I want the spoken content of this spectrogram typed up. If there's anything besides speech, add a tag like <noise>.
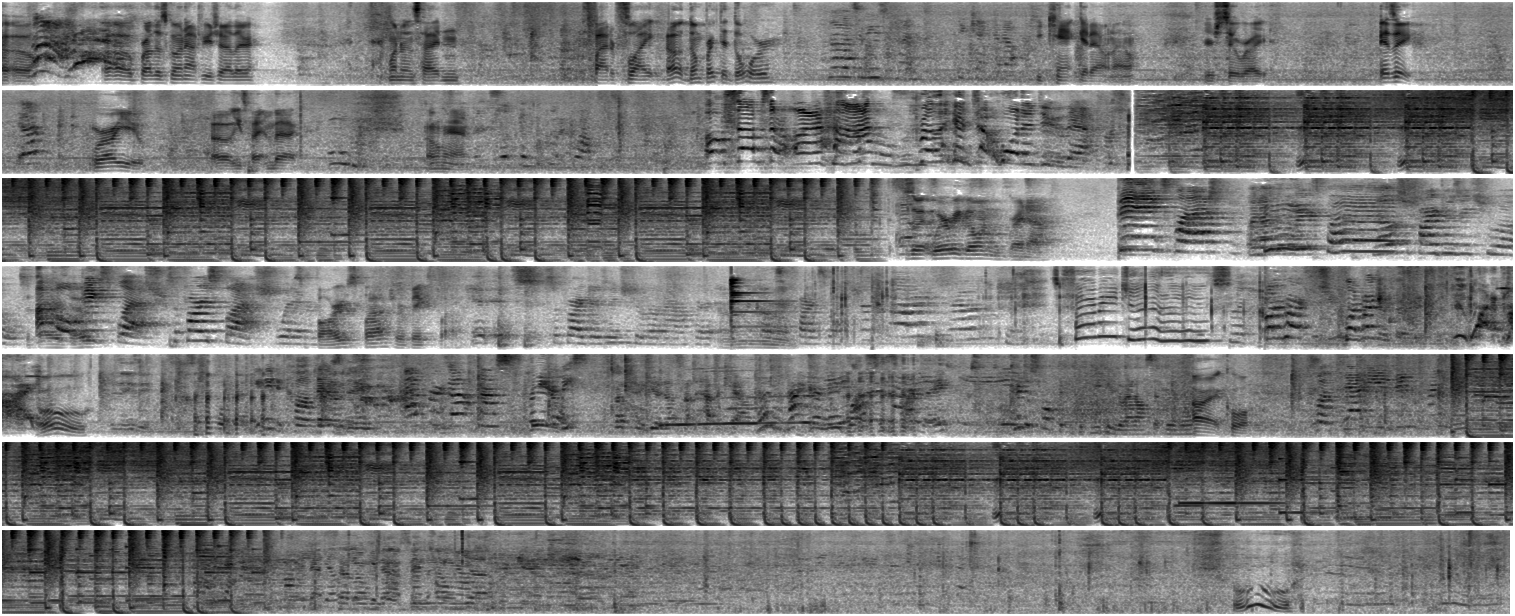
Uh-oh. Uh-oh, brothers going after each other. One of them's hiding. Fight or flight. Oh, don't break the door. No, it's an easy win. He can't get out. He can't get out now. You're so right. Izzy, Yeah. where are you? Oh, he's fighting back. Hmm. Oh man. It's looking flip-flops. Oh, stop, stop. <laughs> Brother, you don't want to do that. Whatever. Safari splash or big splash? It, it's Safari Joe's H2O now, but I call Mm. Safari Splash. Safari Joe's. Water park. Water park. Water park. Oh. You need to calm down, dude. I forgot my sticks. Okay, good enough not to have a cow. Those are not your new glasses, are they? You could just walk the, you can go out, I'll sit there. All right, cool. Daddy, you didn't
